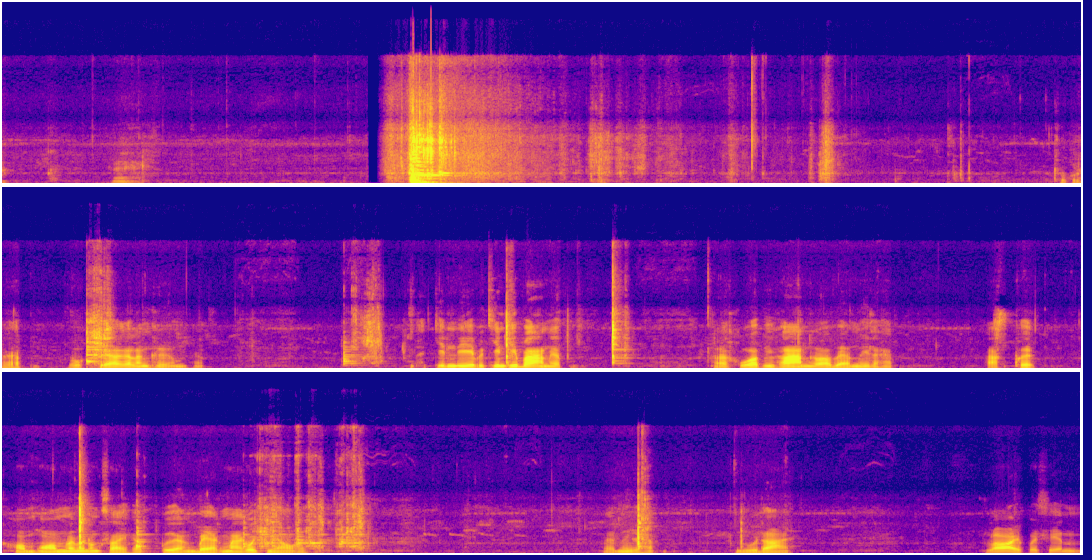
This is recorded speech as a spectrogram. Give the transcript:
ุกแล้วครับ ลูกเสือกำลังเหิมครับ กินดีไปกินที่บ้านครับถ้าครัวพี่พานก็แบบนี้แหละครับ ผักเผือกหอมๆเราไม่ต้องใส่ครับ เปลืองแบกมาก็เหี่ยวครับ แบบนี้แหละครับ อยู่ได้ร้อยเปอร์เซ็นต์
